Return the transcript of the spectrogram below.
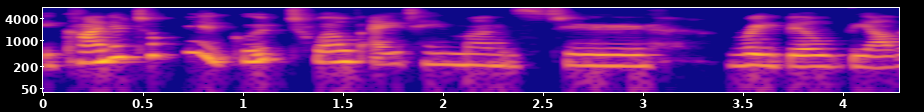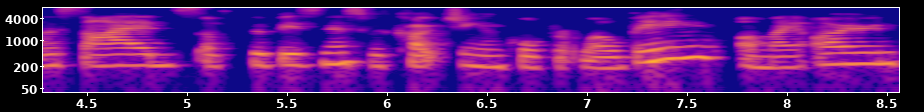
it kind of took me a good 12 18 months to rebuild the other sides of the business with coaching and corporate well-being on my own.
